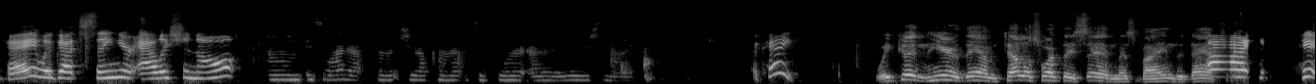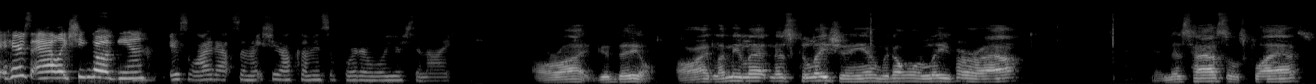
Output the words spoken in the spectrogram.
Okay, we've got senior Allie Chenault. Um, it's light out, so make sure y'all come out and support our Warriors tonight. Okay, We couldn't hear them. Tell us what they said, Miss Bain, the all dancer. right. Here, here's Allie. She can go again. It's light out, so make sure y'all come and support our Warriors tonight. All right, good deal. All right, let me let Miss Kalisha in. We don't want to leave her out. And Miss Hassel's class.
